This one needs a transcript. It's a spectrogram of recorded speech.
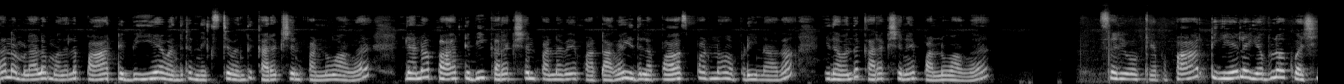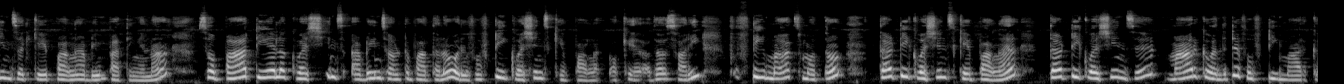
தான் நம்மளால் முதல்ல பார்ட் பியே வந்துட்டு நெக்ஸ்ட்டு வந்து கரெக்ஷன் பண்ணுவாங்க. இல்லைனா பார்ட் பி கரெக்ஷன் பண்ணவே மாட்டாங்க. இதில் பாஸ் பண்ணோம் அப்படின்னா தான் இதை வந்து கரெக்ஷனே பண்ணுவாங்க. சரி ஓகே அப்போ பார்ட் ஏல எவ்வளோ கொஷின்ஸை கேட்பாங்க அப்படின்னு பார்த்தீங்கன்னா ஸோ பார்ட் ஏல கொஷின்ஸ் அப்படின்னு சொல்லிட்டு பார்த்தோன்னா ஒரு ஃபிஃப்டி கொஷின்ஸ் கேட்பாங்க ஓகே அதாவது சாரி ஃபிஃப்டி மார்க்ஸ் மொத்தம் தேர்ட்டி கொஷின்ஸ் கேட்பாங்க தேர்ட்டி கொஷின்ஸு மார்க் வந்துட்டு ஃபிஃப்டி மார்க்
